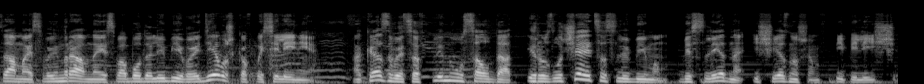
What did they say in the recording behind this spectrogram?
самая своенравная и свободолюбивая девушка в поселении, оказывается в плену у солдат и разлучается с любимым, бесследно исчезнувшим в пепелище.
